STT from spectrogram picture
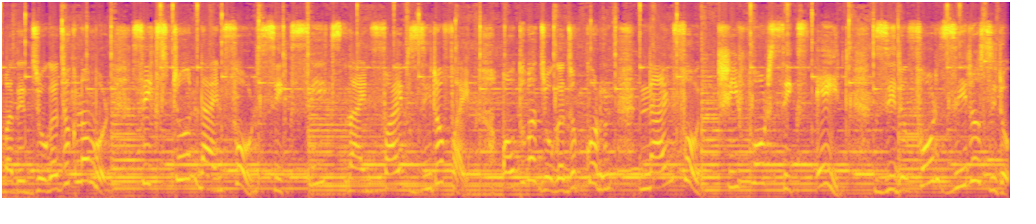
আমাদের যোগাযোগ নম্বর six two nine four six six nine five zero five অথবা যোগাযোগ করুন nine four three four six eight zero four zero zero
